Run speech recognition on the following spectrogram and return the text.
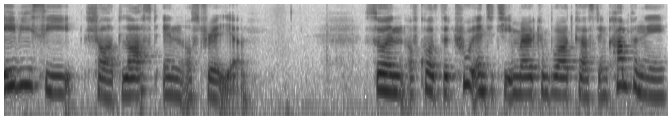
ABC shot Lost in Australia. So, and of course, the true entity American Broadcasting Company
